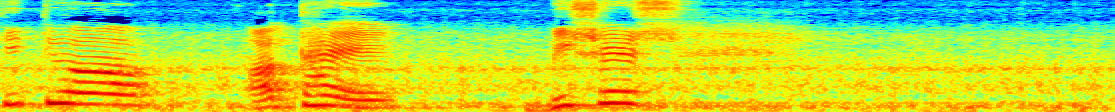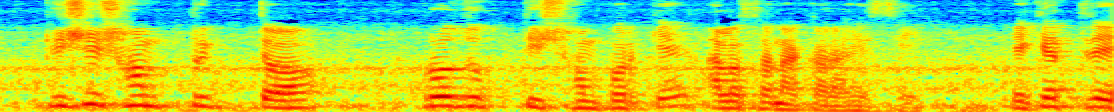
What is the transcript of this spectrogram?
তৃতীয় অধ্যায়ে বিশেষ কৃষি সম্পৃক্ত প্রযুক্তি সম্পর্কে আলোচনা করা হয়েছে। এক্ষেত্রে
